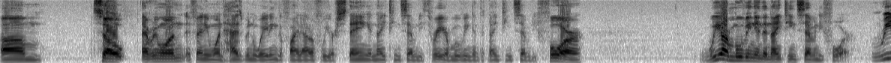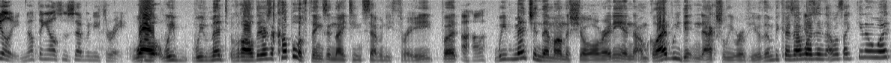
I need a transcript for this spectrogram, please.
Um, so everyone, if anyone has been waiting to find out if we are staying in 1973 or moving into 1974, we are moving into 1974. Really, nothing else in '73. Well, we we've meant well. There's a couple of things in 1973, but Uh huh. we've mentioned them on the show already, and I'm glad we didn't actually review them because I wasn't. I was like, you know what?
